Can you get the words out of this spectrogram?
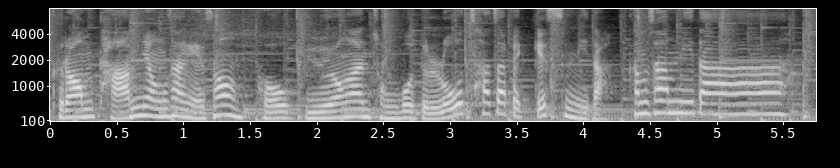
그럼 다음 영상에선 더욱 유용한 정보들로 찾아뵙겠습니다. 감사합니다.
